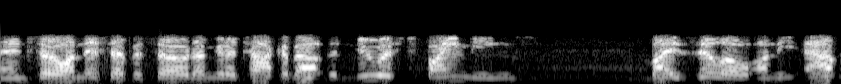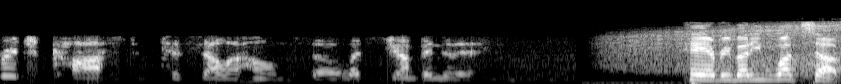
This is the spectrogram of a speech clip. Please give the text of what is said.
And so on this episode, I'm going to talk about the newest findings by Zillow on the average cost to sell a home. So let's jump into this. Hey everybody, what's up?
